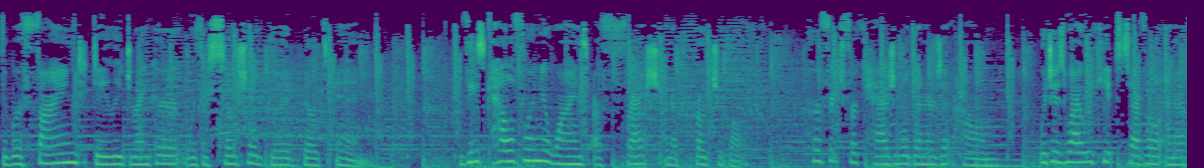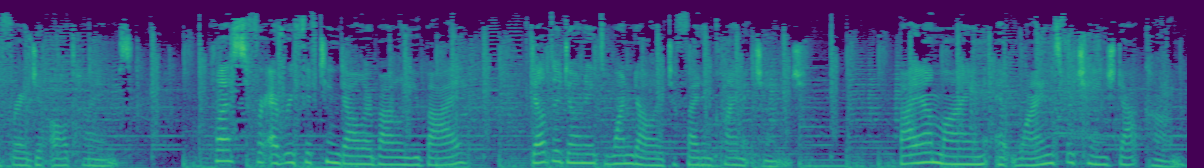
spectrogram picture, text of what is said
the refined daily drinker with a social good built in. These California wines are fresh and approachable, perfect for casual dinners at home, which is why we keep several in our fridge at all times. Plus, for every $15 bottle you buy, Delta donates $1 to fighting climate change. Buy online at winesforchange.com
